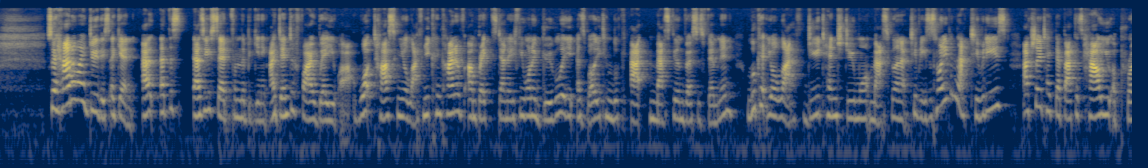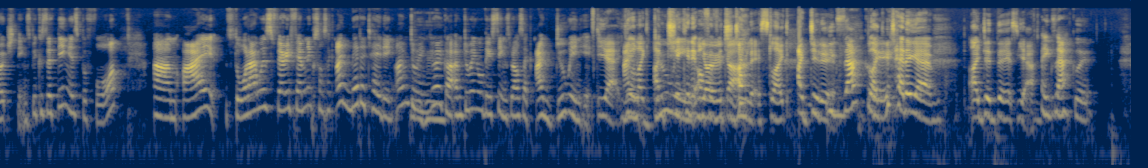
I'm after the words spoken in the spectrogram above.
So how do I do this? Again, at, at, this, as you said from the beginning, identify where you are, what task in your life. And you can kind of um, break this down. And if you want to Google it as well, you can look at masculine versus feminine. Look at your life. Do you tend to do more masculine activities? It's not even activities actually I take that back. It's how you approach things. Because the thing is, before, um, I thought I was very feminine because I was like, I'm meditating, I'm doing Mhm. yoga, I'm doing all these things. But I was like, I'm doing it. Yeah, you're I'm like I'm doing it off of a to-do list. Like I did it. Exactly. Like 10 a.m. I did this. Yeah. Exactly.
